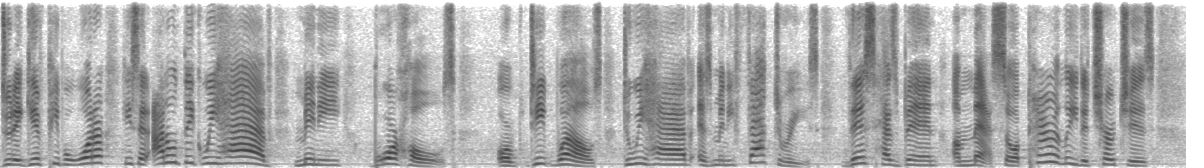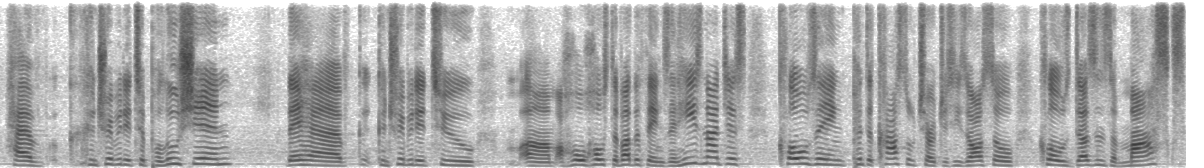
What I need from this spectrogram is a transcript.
Do they give people water? He said, I don't think we have many boreholes or deep wells? Do we have as many factories? This has been a mess. So apparently, the churches have contributed to pollution, they have c- contributed to um, a whole host of other things. And he's not just closing Pentecostal churches, he's also closed dozens of mosques.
